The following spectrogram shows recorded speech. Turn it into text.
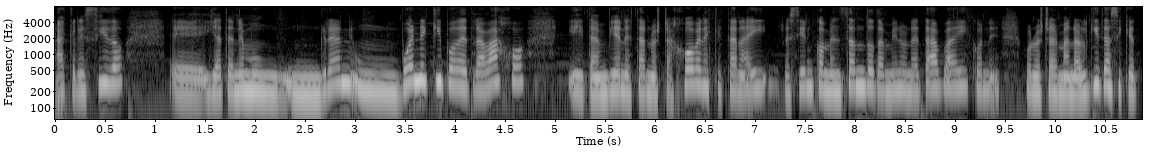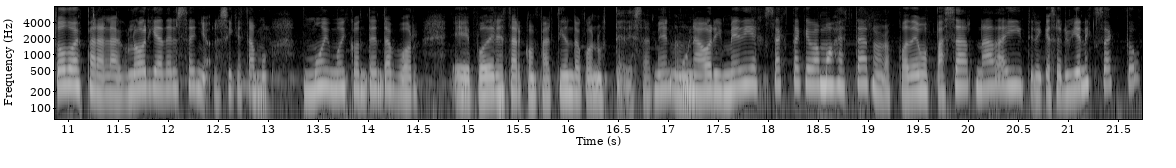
ha crecido. Eh, ya tenemos un, gran, un buen equipo de trabajo y también están nuestras jóvenes que están ahí recién comenzando también una etapa ahí con, eh, con nuestras Olguita, así que todo es para la gloria del Señor. Así que estamos muy, muy contentas por eh, poder estar compartiendo con ustedes. Amén. Una hora y media exacta que vamos a estar, no nos podemos pasar nada ahí, tiene que ser bien exacto.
